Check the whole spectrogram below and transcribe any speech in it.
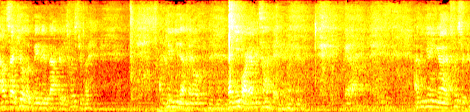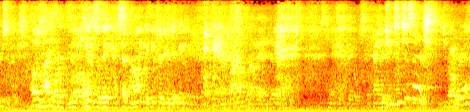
outside heel hook, maybe a back of the twister, but I'm giving you that middle, that knee bar every time. Yeah. I've been getting uh, twister crucifix. Oh, nice. Yeah, so they set them up. You think they're going to get me. Did you teach us that? Did you go over that?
